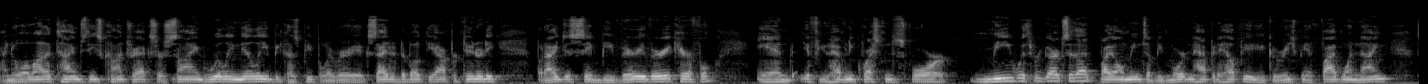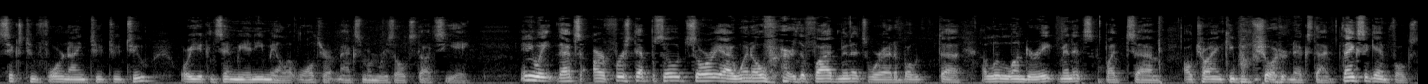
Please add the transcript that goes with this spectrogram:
I know a lot of times these contracts are signed willy nilly because people are very excited about the opportunity, but I just say be very, very careful. And if you have any questions for me with regards to that, by all means, I'll be more than happy to help you. You can reach me at 519 624 9222, or you can send me an email at walter at maximumresults.ca. Anyway, that's our first episode. Sorry I went over the five minutes. We're at about uh, a little under eight minutes, but um, I'll try and keep them shorter next time. Thanks again, folks.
